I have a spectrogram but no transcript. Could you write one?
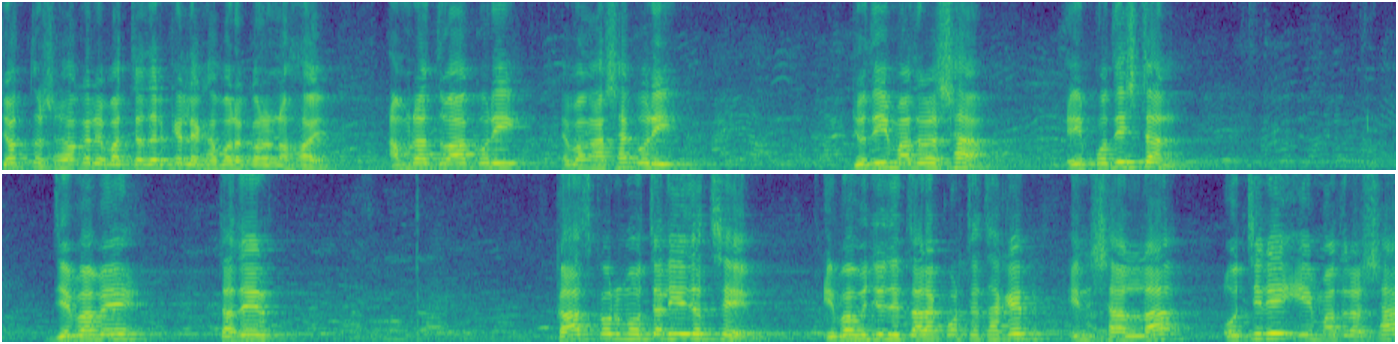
যত্ন সহকারে বাচ্চাদেরকে লেখাপড়া করানো হয়। আমরা দোয়া করি এবং আশা করি যদি মাদ্রাসা এই প্রতিষ্ঠান যেভাবে তাদের কাজকর্ম চালিয়ে যাচ্ছে, এভাবে যদি তারা করতে থাকেন, ইনশাআল্লাহ অচিরে এই মাদ্রাসা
